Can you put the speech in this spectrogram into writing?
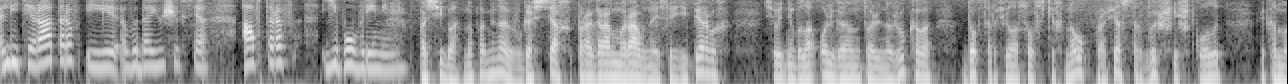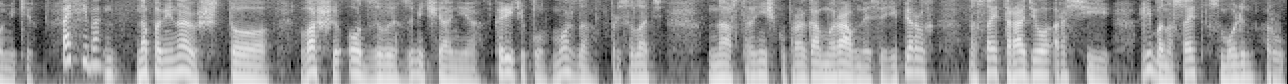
литераторов и выдающихся авторов его времени. Спасибо. Напоминаю, в гостях программы «Равные среди первых» сегодня была Ольга Анатольевна Жукова, доктор философских наук, профессор высшей школы экономики. Спасибо. Напоминаю, что ваши отзывы, замечания, критику можно присылать на страничку программы «Равные среди первых» на сайт Радио России, либо на сайт Смолин.ру.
